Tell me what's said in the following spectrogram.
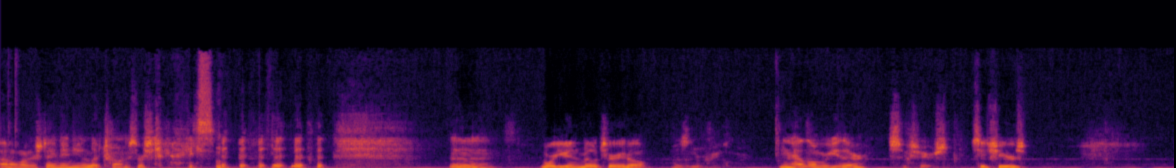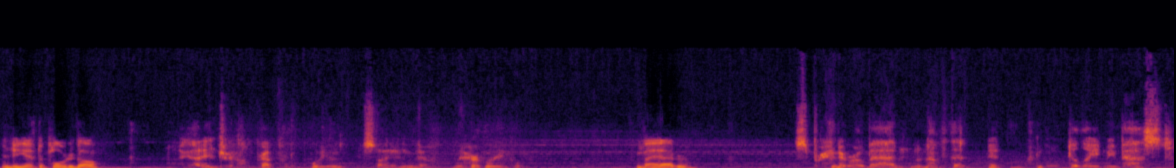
I don't understand any electronics or schematics. uh, were you in the military at all? I was in the Marine Corps And how long were you there? six years. Six years. And did you get deployed at all? I got injured on prep for deployment, so I didn't go. I hurt my ankle. Bad or Sprained it real bad, enough that it delayed me past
